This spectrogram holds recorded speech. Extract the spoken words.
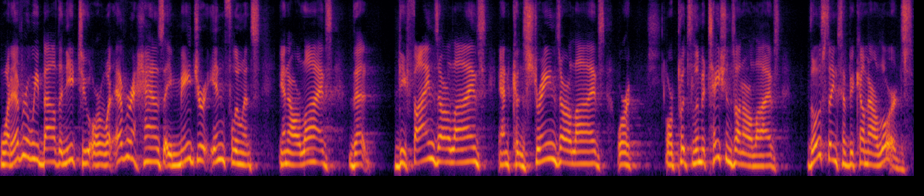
Whatever we bow the knee to, or whatever has a major influence in our lives that defines our lives and constrains our lives or, or puts limitations on our lives, those things have become our Lord's.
